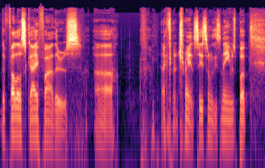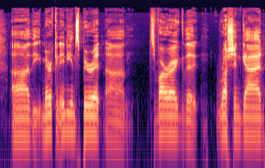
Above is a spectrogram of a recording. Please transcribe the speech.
the fellow Sky Fathers. I'm not gonna try and say some of these names, but uh, the American Indian spirit, uh, Svarog, the Russian god,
